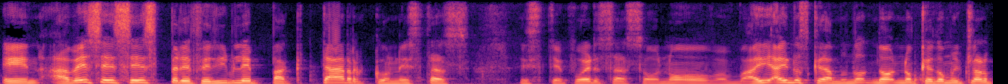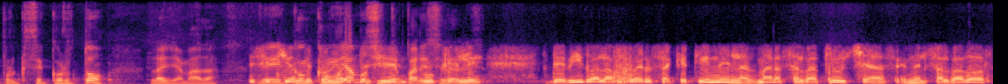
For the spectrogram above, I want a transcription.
en. A veces es preferible pactar con estas este, fuerzas o no. Ahí, ahí nos quedamos. No, no, no quedó muy claro porque se cortó la llamada. Eh, concluyamos si te parece. debido a la fuerza que tienen las maras salvatruchas en El Salvador,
